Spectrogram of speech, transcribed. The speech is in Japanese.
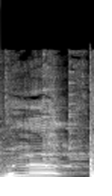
Ugh!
